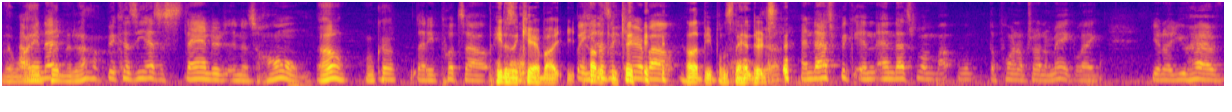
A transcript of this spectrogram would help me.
Then why I are mean, you that- putting it out? because he has a standard in his home Oh, okay. that he puts out, he doesn't care about But he doesn't people- care about- other people's standards. and that's bec- and, and that's what, my, what the point I'm trying to make. Like, you know, you have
